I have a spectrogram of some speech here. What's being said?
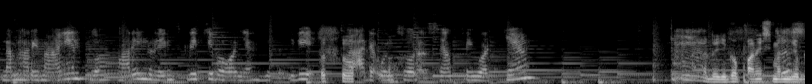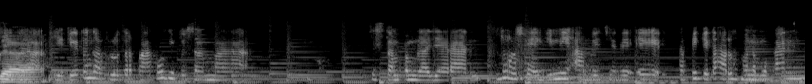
Enam hari main 10 hari ngerjain skripsi pokoknya gitu. Jadi Betul. ada unsur self rewardnya hmm. ada juga punishment Terus juga. juga ya kita nggak perlu terpaku gitu sama sistem pembelajaran itu harus kayak gini A B C D E tapi kita harus menemukan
